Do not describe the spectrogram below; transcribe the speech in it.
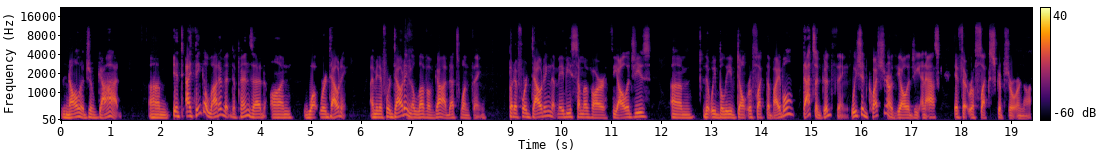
knowledge of God. Um, it, I think a lot of it depends, Ed, on what we're doubting. I mean, if we're doubting the love of God, that's one thing. But if we're doubting that maybe some of our theologies um, that we believe don't reflect the Bible, that's a good thing. We should question our mm-hmm. theology and ask if it reflects Scripture or not.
